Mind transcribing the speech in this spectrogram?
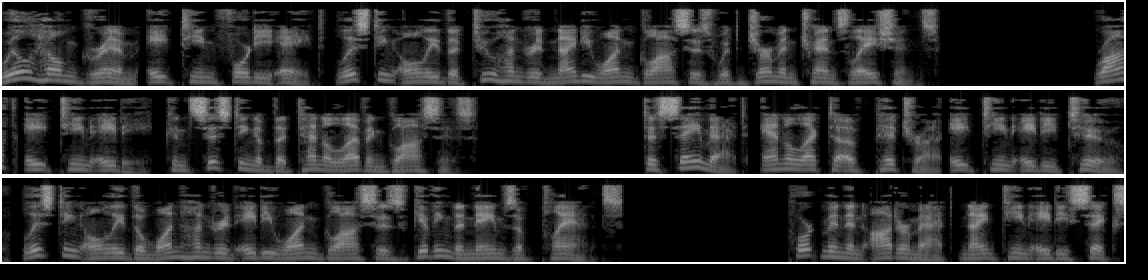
Wilhelm Grimm 1848, listing only the 291 glosses with German translations. Roth 1880, consisting of the 1011 glosses. De Saimet, Analecta of Pitra 1882, listing only the 181 glosses giving the names of plants. Portmann and Odermatt 1986,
